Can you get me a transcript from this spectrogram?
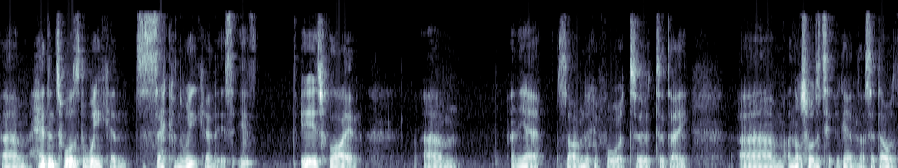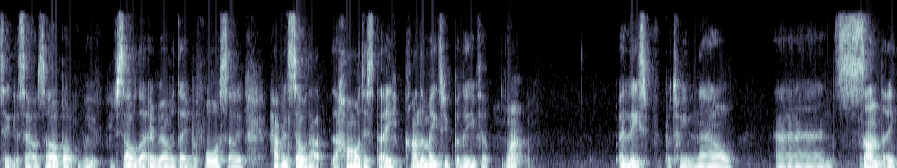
um, heading towards the weekend. It's the second weekend. It's it's it is flying, um, and yeah, so I'm looking forward to today. Um, I'm not sure the t- again. I said don't what the ticket sales are, but we've we've sold out every other day before. So having sold out the hardest day kind of makes me believe that right, at least between now and Sunday,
